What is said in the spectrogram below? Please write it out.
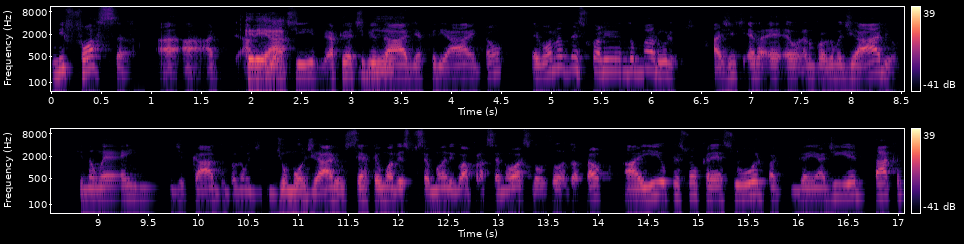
me força a, a, a, Criar. a criatividade, a criar. Então, é igual na, na escolinha do barulho. A gente era, é- era um programa diário, que não é indicado, um programa de, de humor diário, o certo é uma vez por semana, igual a Praça é Nossa, igual o Zorro e tal. Aí o pessoal cresce o olho para ganhar dinheiro, taca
